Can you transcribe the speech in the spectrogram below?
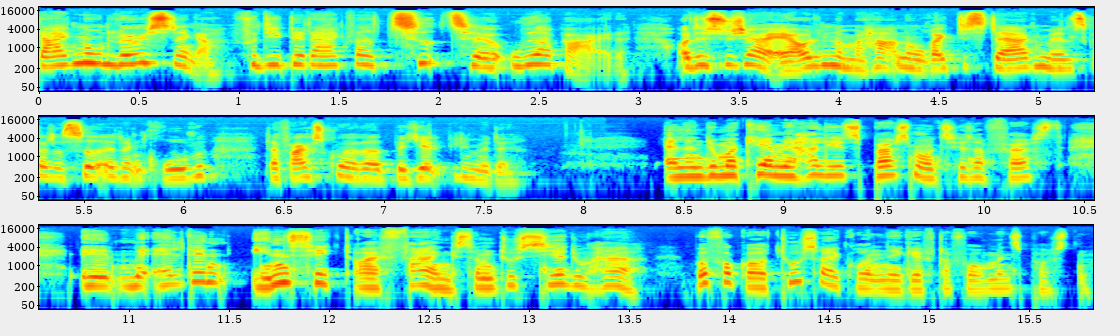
der er ikke nogen løsninger, fordi det der har ikke været tid til at udarbejde. Og det synes jeg er ærgerligt, når man har nogle rigtig stærke mennesker, der sidder i den gruppe, der faktisk kunne have været behjælpelige med det. Allan, du markerer, men jeg har lige et spørgsmål til dig først. Øh, med al den indsigt og erfaring, som du siger, du har, Hvorfor går du så i grunden ikke efter formandsposten?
